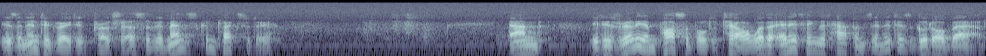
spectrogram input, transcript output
is an integrated process of immense complexity and it is really impossible to tell whether anything that happens in it is good or bad.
